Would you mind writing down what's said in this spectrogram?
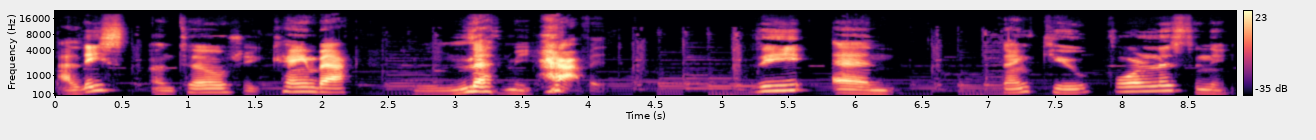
at least until she came back to let me have it. The end. Thank you for listening.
